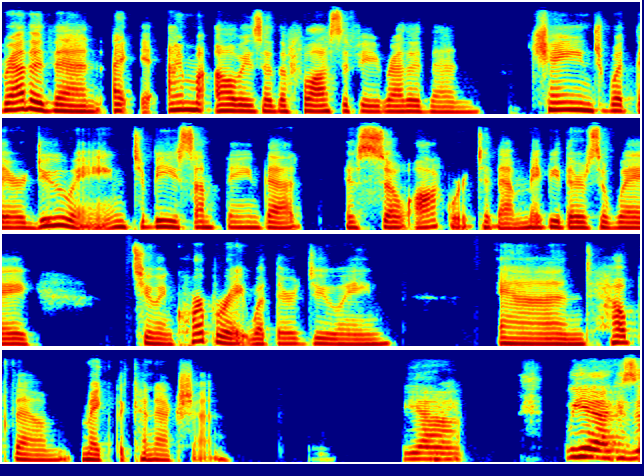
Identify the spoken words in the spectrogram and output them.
rather than I, I'm always of the philosophy rather than change what they're doing to be something that is so awkward to them. Maybe there's a way to incorporate what they're doing and help them make the connection. Yeah. Right? Yeah, because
